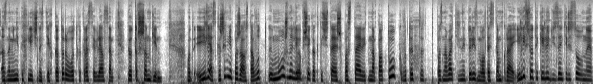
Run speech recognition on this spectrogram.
о знаменитых личностях, которым вот как раз являлся Петр Шангин. Вот, Илья, скажи мне, пожалуйста, а вот можно ли вообще, как ты считаешь, поставить на поток вот этот познавательный туризм в Алтайском крае? Или все-таки люди заинтересованы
